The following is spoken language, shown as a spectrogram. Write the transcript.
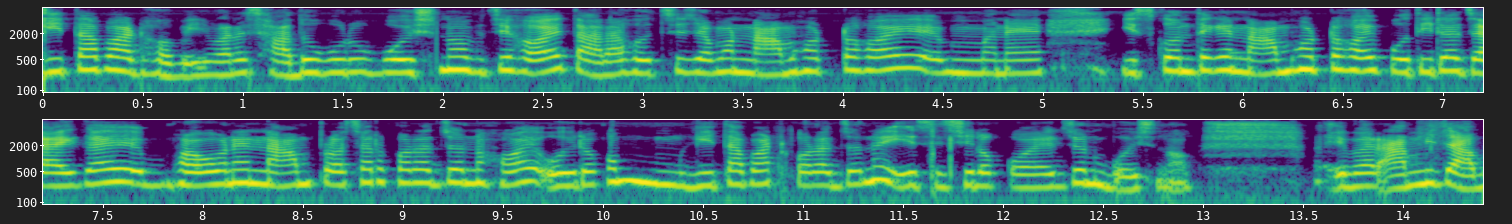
গীতা পাঠ হবে। মানে সাধুগুরু বৈষ্ণব যে হয়, তারা হচ্ছে যেমন নামহট্ট হয় মানে ইস্কন থেকে নামহট্ট হয় প্রতিটা জায়গায় ভগবানের নাম প্রচার করার জন্য হয় ওই রকম গীতা পাঠ করার জন্য এসেছিল কয়েকজন বৈষ্ণব। এবার আমি যাব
